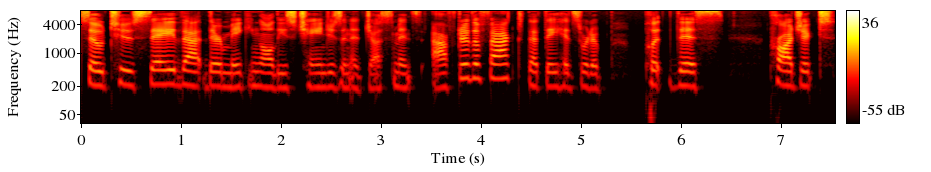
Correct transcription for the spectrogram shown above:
so to say that they're making all these changes and adjustments after the fact, that they had sort of put this project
